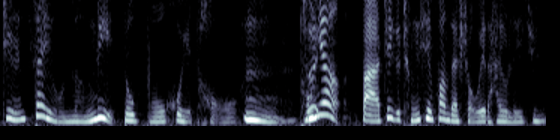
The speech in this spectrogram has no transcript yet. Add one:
这人再有能力都不会投。嗯，同样，把这个诚信放在首位的还有雷军。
